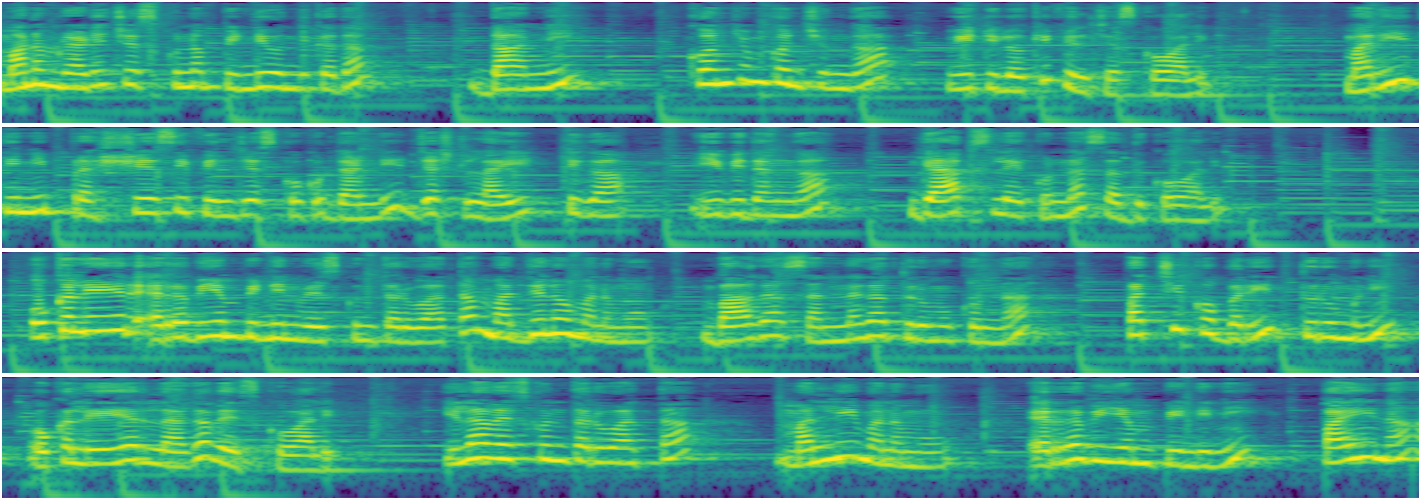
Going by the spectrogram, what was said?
మనం రెడీ చేసుకున్న పిండి ఉంది కదా దాన్ని కొంచెం కొంచెంగా వీటిలోకి ఫిల్ చేసుకోవాలి. మరీ దీన్ని ప్రెష్ చేసి ఫిల్ చేసుకోకూడదండి జస్ట్ లైట్గా ఈ విధంగా గ్యాప్స్ లేకుండా సర్దుకోవాలి. ఒక లేయర్ ఎర్రబియ్యం పిండిని వేసుకున్న తర్వాత మధ్యలో మనము బాగా సన్నగా తురుముకున్న పచ్చి కొబ్బరి తురుముని ఒక లేయర్ లాగా వేసుకోవాలి. ఇలా వేసుకున్న తరువాత మళ్ళీ మనము ఎర్రబియ్యం పిండిని పైన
